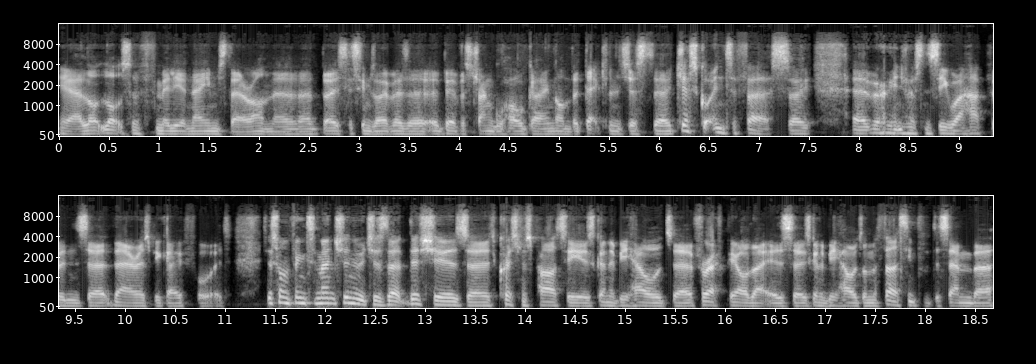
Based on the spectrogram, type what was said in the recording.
Yeah, lot, lots of familiar names there, aren't there? Uh, but it seems like there's a, a, bit of a stranglehold going on. But Declan's just uh, just got into first, so uh, very interesting to see what happens uh, there as we go forward. Just one thing to mention, which is that this year's uh, Christmas party is going to be held uh, for FPL. That is is going to be held on the 13th of December,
